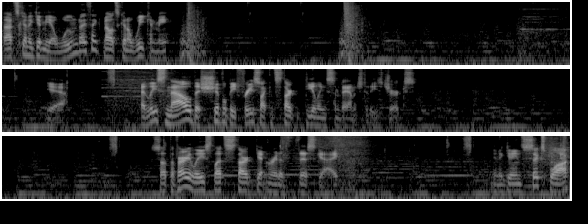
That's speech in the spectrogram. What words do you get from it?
That's going to give me a wound, I think? No, it's going to weaken me. At least now the Shiv will be free so I can start dealing some damage to these jerks. So at the very least, let's start getting rid of this guy. Gonna gain six block.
